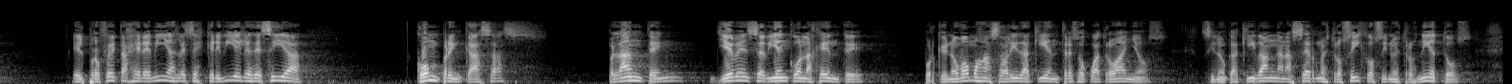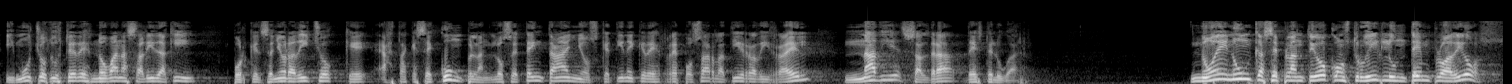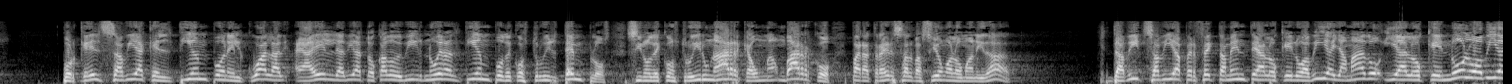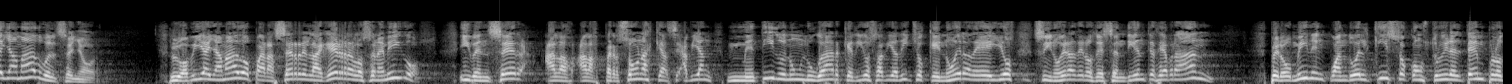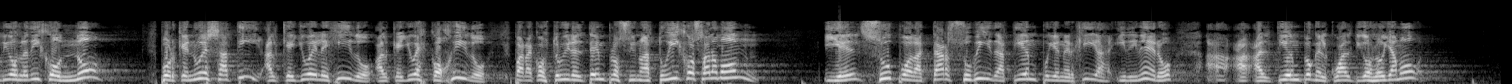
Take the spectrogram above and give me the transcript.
el profeta Jeremías les escribía y les decía, compren casas, planten, llévense bien con la gente, porque no vamos a salir de aquí en tres o cuatro años, sino que aquí van a nacer nuestros hijos y nuestros nietos, y muchos de ustedes no van a salir de aquí, porque el Señor ha dicho que hasta que se cumplan los 70 años que tiene que reposar la tierra de Israel, nadie saldrá de este lugar. Noé nunca se planteó construirle un templo a Dios porque él sabía que el tiempo en el cual a, él le había tocado vivir no era el tiempo de construir templos, sino de construir un arca, un barco para traer salvación a la humanidad. David sabía perfectamente a lo que lo había llamado y a lo que no lo había llamado el Señor. Lo había llamado para hacerle la guerra a los enemigos y vencer a, a, las personas que se habían metido en un lugar que Dios había dicho que no era de ellos, sino era de los descendientes de Abraham. Pero miren, cuando él quiso construir el templo, Dios le dijo, no, porque no es a ti al que yo he elegido, al que yo he escogido para construir el templo, sino a tu hijo Salomón. Y él supo adaptar su vida, tiempo y energía y dinero al tiempo en el cual Dios lo llamó.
